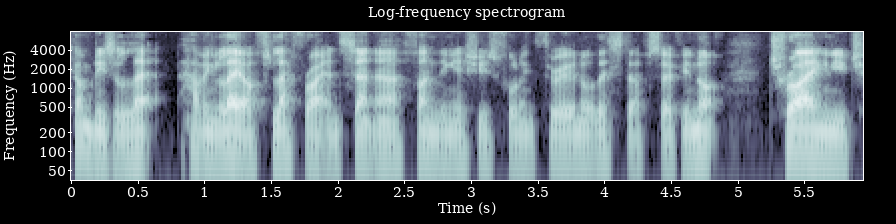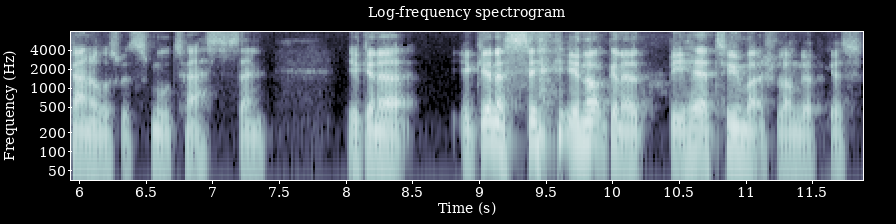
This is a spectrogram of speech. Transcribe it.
companies are let, having layoffs left, right, and center, funding issues falling through, and all this stuff. So if you're not trying new channels with small tests, then you're gonna you're gonna see you're not gonna be here too much longer because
